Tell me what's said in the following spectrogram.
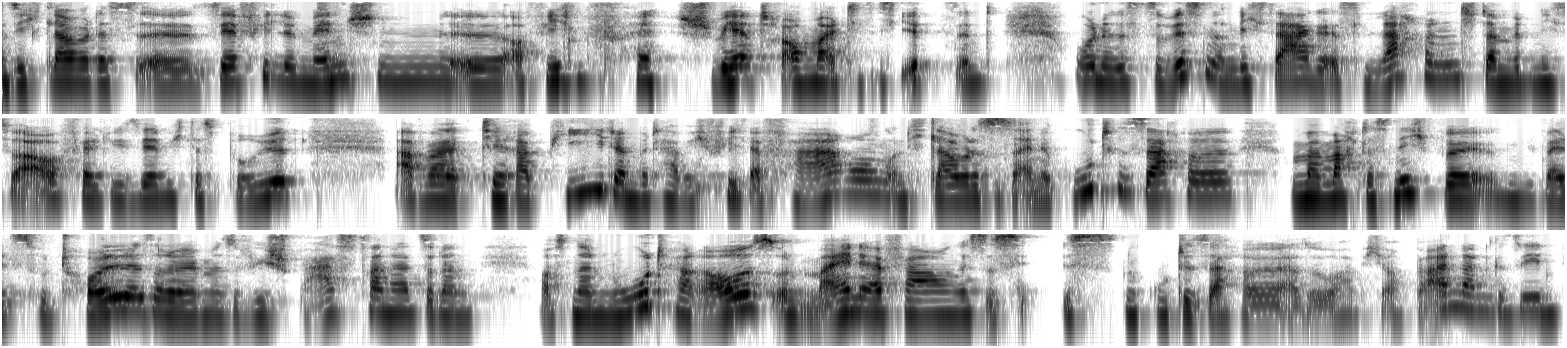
Also ich glaube, dass äh, sehr viele Menschen äh, auf jeden Fall schwer traumatisiert sind, ohne es zu wissen. Und ich sage es lachend, damit nicht so auffällt, wie sehr mich das berührt. Aber Therapie, damit habe ich viel Erfahrung und ich glaube, das ist eine gute Sache. Und man macht das nicht, weil irgendwie, weil es so toll ist oder weil man so viel Spaß dran hat, sondern aus einer Not heraus. Und meine Erfahrung ist, es ist eine gute Sache. Also habe ich auch bei anderen gesehen.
